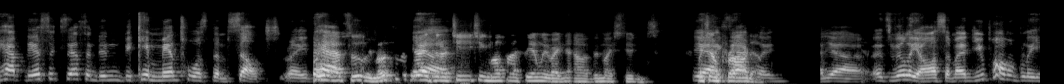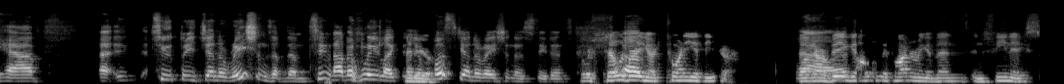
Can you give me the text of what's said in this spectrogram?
have their success and then became mentors themselves, right? Oh, yeah, absolutely. Most of the guys yeah. that are teaching multifamily right now have been my students, which yeah, I'm proud exactly. of. Yeah, it's really awesome, and you probably have. Uh, two, three generations of them too. Not only like the, your first generation of students. We're celebrating um, our 20th year. Wow. At our big ultimate partnering event in Phoenix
